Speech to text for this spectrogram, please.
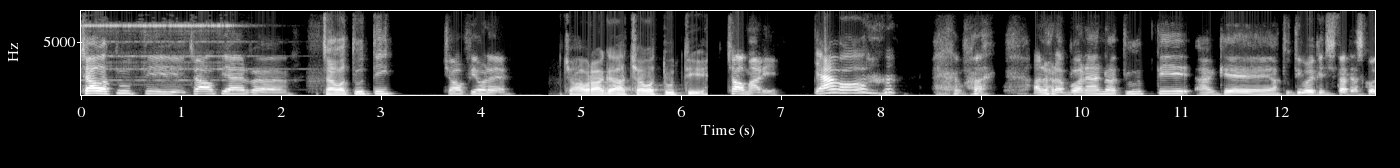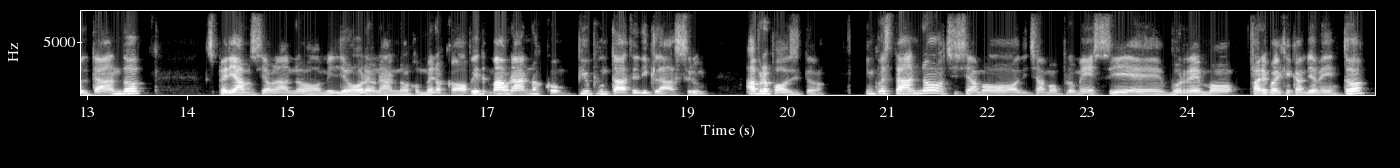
Ciao a tutti, ciao Pier. Ciao a tutti. Ciao Fiore. Ciao raga, ciao a tutti. Ciao Mari. Ciao. allora, buon anno a tutti, anche a tutti voi che ci state ascoltando. Speriamo sia un anno migliore, un anno con meno Covid, ma un anno con più puntate di Classroom. A proposito, in quest'anno ci siamo, diciamo, promessi e vorremmo fare qualche cambiamento.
